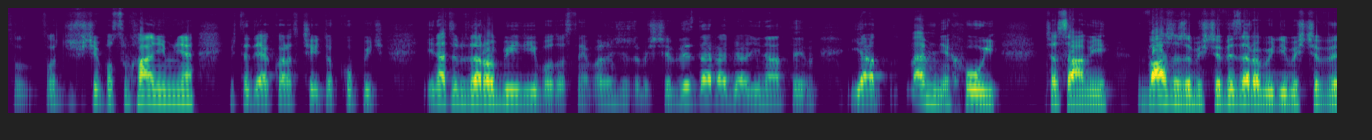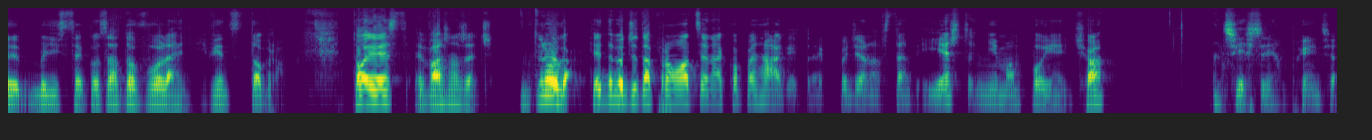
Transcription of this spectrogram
co, co oczywiście posłuchali mnie i wtedy akurat chcieli to kupić i na tym zarobili, bo to jest najważniejsze, żebyście wy zarabiali na tym. Ja we mnie chuj czasami. Ważne, żebyście wy zarobili, byście wy byli z tego zadowoleni, więc dobra. To jest ważna rzecz. Druga, kiedy będzie ta promocja na Kopenhagę? To jak powiedziałem na wstępie, jeszcze nie mam pojęcia. Znaczy jeszcze nie mam pojęcia.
